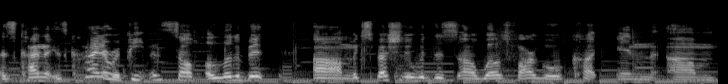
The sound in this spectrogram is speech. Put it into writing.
is kind of is kind of repeating itself a little bit, um, especially with this uh, Wells Fargo cut in um,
